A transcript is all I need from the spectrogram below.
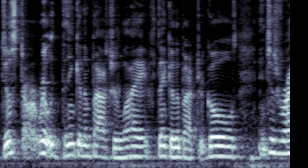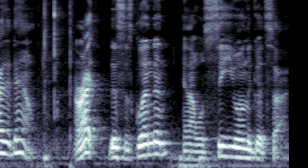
Just start really thinking about your life, thinking about your goals, and just write it down. All right, this is Glendon, and I will see you on the good side.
